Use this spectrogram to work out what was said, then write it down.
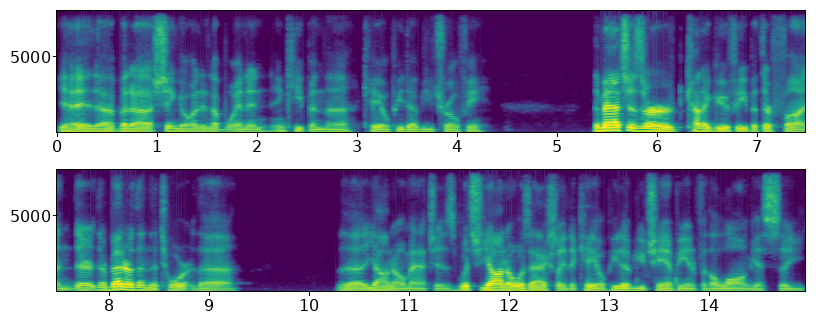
yeah, it, uh, but uh, Shingo ended up winning and keeping the KOPW trophy. The matches are kind of goofy, but they're fun. They're they're better than the tour the the Yano matches, which Yano was actually the KOPW champion for the longest. So you,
